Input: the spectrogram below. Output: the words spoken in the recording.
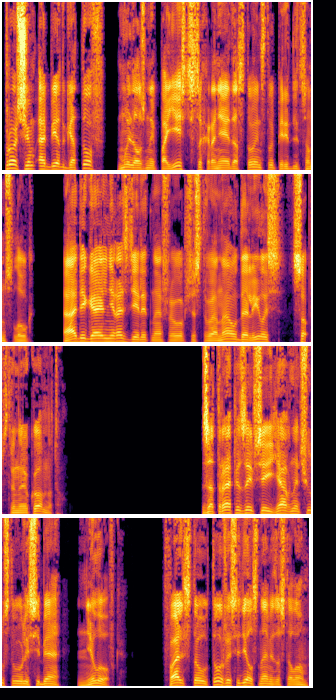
Впрочем, обед готов, мы должны поесть, сохраняя достоинство перед лицом слуг. А Абигайль не разделит наше общество, она удалилась в собственную комнату. За трапезой все явно чувствовали себя неловко. Фальстоу тоже сидел с нами за столом.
